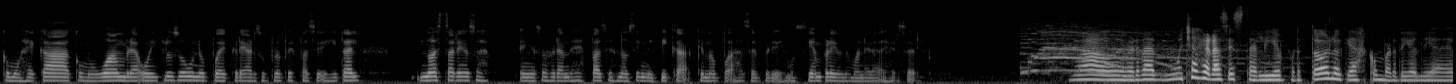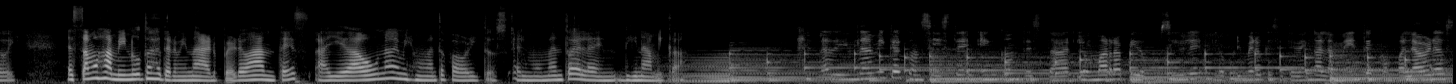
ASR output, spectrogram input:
como GK, como Wambra o incluso uno puede crear su propio espacio digital. No estar en esos en esos grandes espacios no significa que no puedas hacer periodismo. Siempre hay una manera de ejercerlo. Wow, de verdad, muchas gracias Talie por todo lo que has compartido el día de hoy. Estamos a minutos de terminar, pero antes ha llegado uno de mis momentos favoritos, el momento de la dinámica. La dinámica consiste en contestar lo más rápido posible lo primero que se te venga a la mente con palabras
